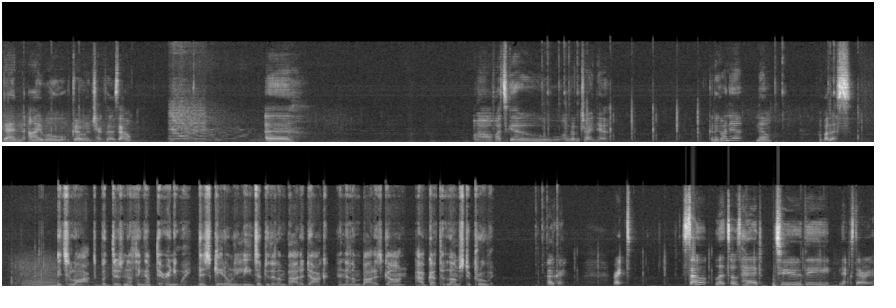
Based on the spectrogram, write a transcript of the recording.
then I will go and check those out. Uh. Oh, where to go? I'm gonna try in here. Can I go in here? No? How about this? It's locked, but there's nothing up there anyway. This gate only leads up to the Lambada dock, and the Lambada's gone. I've got the lumps to prove it. Okay. Right. So let us head to the next area.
